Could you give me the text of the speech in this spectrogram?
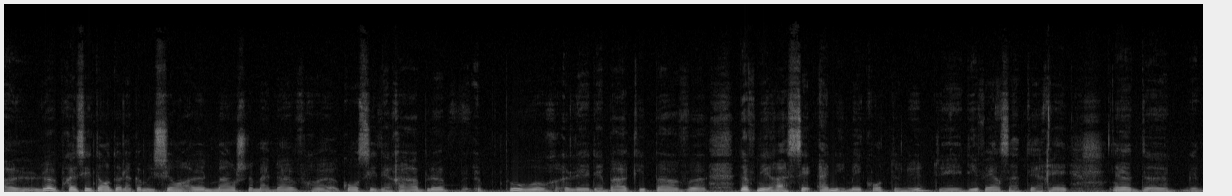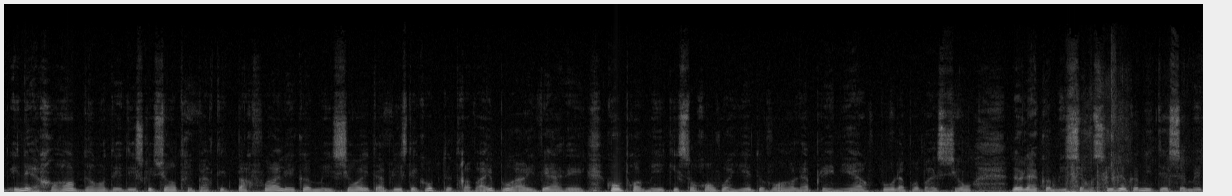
euh, le président de la commission a une marge de manœuvre considérable pour les débats qui peuvent devenir assez animés compte tenu des divers intérêts euh, inhérents dans des discussions tripartites. Parfois, les commissions établissent des groupes de travail pour arriver à des compromis qui sont renvoyés devant la plénière pour l'approbation de la commission. Si le comité se met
